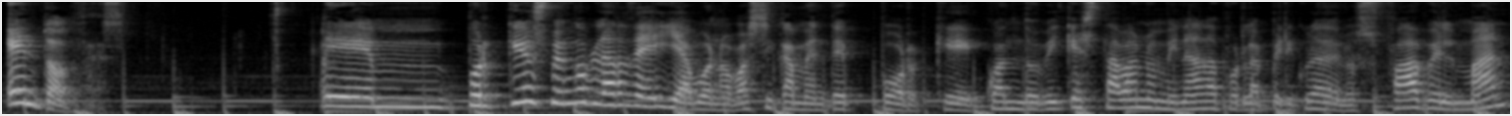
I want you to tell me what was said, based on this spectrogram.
Entonces, em, ¿Por qué os vengo a hablar de ella? Bueno, básicamente porque cuando vi que estaba nominada por la película de los Fabelman,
